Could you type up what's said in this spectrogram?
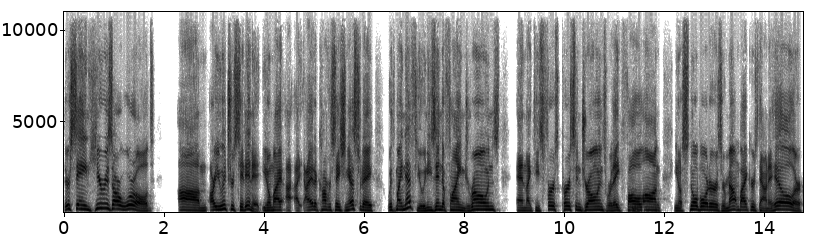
They're saying, here is our world. Um, are you interested in it? You know, my I, I had a conversation yesterday with my nephew, and he's into flying drones and like these first person drones where they follow along, you know, snowboarders or mountain bikers down a hill or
